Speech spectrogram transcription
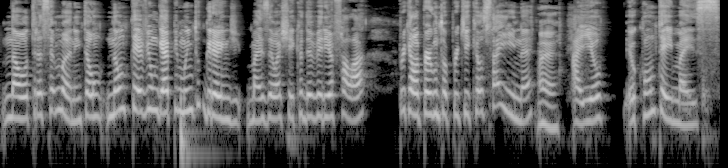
na outra semana. Então, não teve um gap muito grande, mas eu achei que eu deveria falar, porque ela perguntou por que, que eu saí, né? é. Aí eu, eu contei, mas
